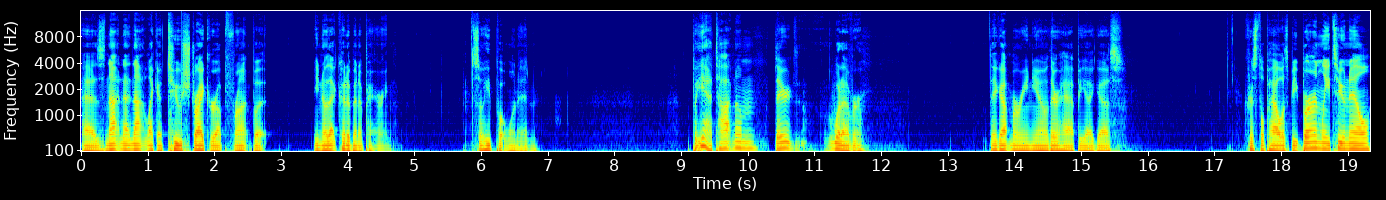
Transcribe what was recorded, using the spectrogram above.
as not not, not like a two striker up front, but you know that could have been a pairing. So he put one in. But yeah, Tottenham, they're whatever. They got Mourinho. They're happy, I guess. Crystal Palace beat Burnley 2 0.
